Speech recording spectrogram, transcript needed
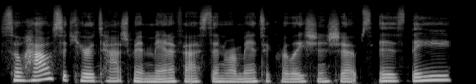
So, how secure attachment manifests in romantic relationships is they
